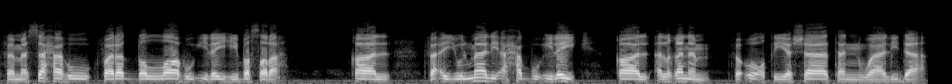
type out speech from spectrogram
فمسحه فرد الله إليه بصره. قال فأي المال أحب إليك؟ قال الغنم فأعطي شاة والدا.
